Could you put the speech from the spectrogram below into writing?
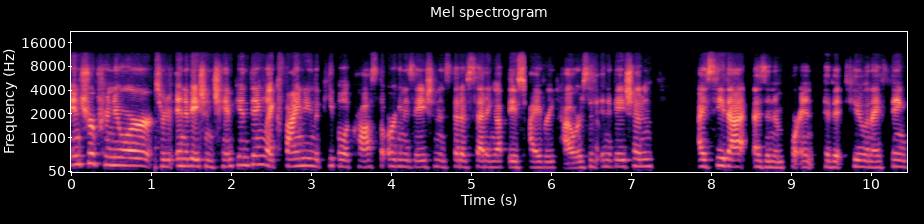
entrepreneur sort of innovation champion thing, like finding the people across the organization instead of setting up these ivory towers of innovation, I see that as an important pivot too. And I think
